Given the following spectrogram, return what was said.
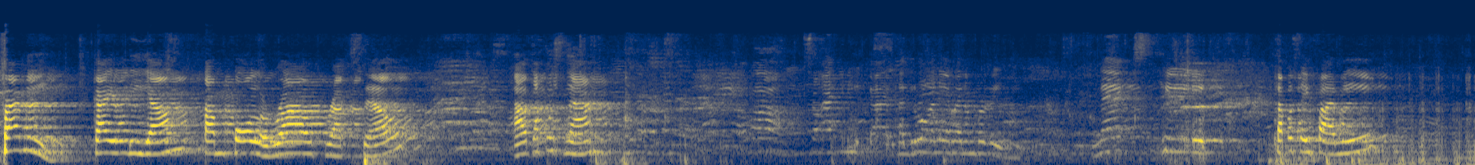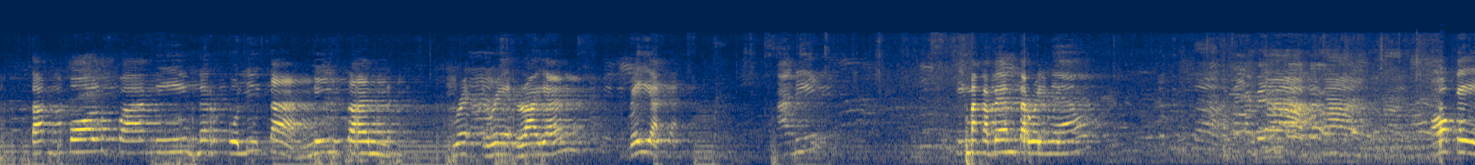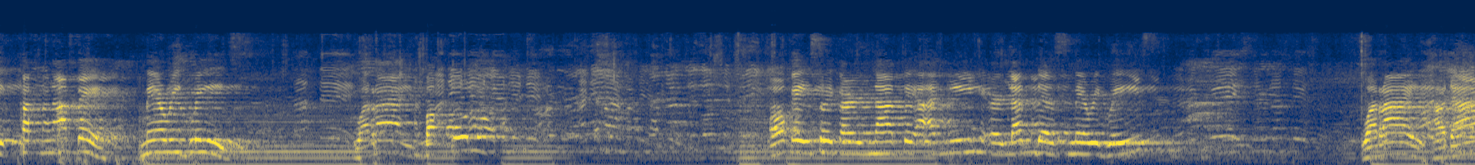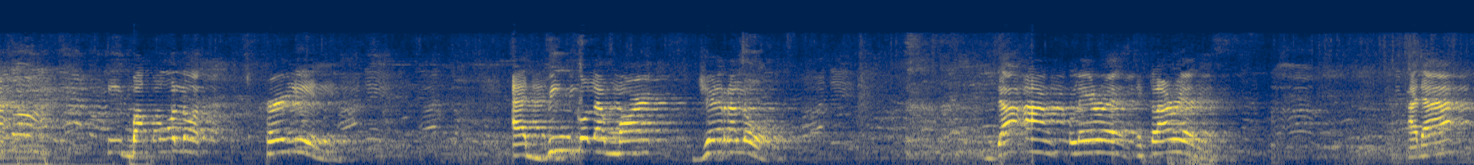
Fami, kay Liam Tampol Ralph Raxel. Ah, tapos na. So, akin, nag-draw na yung number ring. Next, si, tapos ay Fami. Tampol, Fami, Mercolita, Nathan, Re, Re, Ryan, Rhea. Ani? Si Macabenta Raynel? Okay, Kaknate, Mary Glaze. Waray, Bacolot. Okay, so Karnate, Ani, Erlandes, Mary Grace. Waray, Hada. Si Bacolot, Herlin. Advincula Mark Geralo. Daang Clarence, Clarence. Ada?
